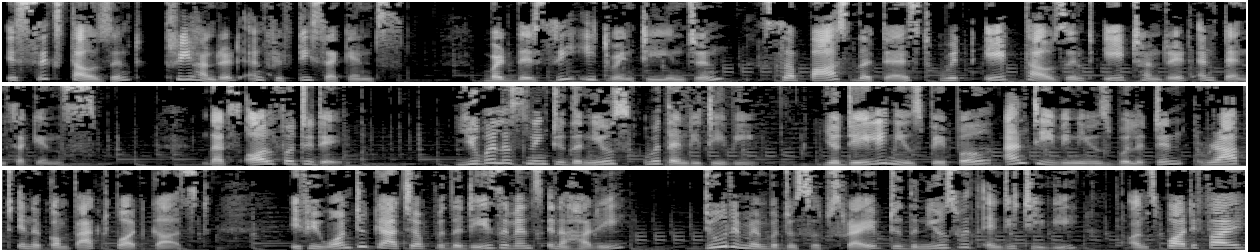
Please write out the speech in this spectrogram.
is 6,350 seconds. But their CE20 engine surpassed the test with 8,810 seconds. That's all for today. You were listening to the news with NDTV, your daily newspaper and TV news bulletin wrapped in a compact podcast. If you want to catch up with the day's events in a hurry, do remember to subscribe to the news with NDTV on Spotify,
